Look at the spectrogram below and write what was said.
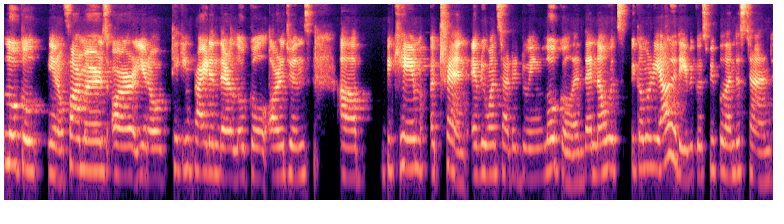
local, you know, farmers or you know, taking pride in their local origins, uh, became a trend. Everyone started doing local, and then now it's become a reality because people understand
